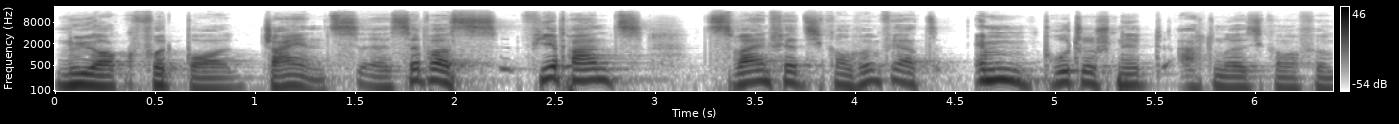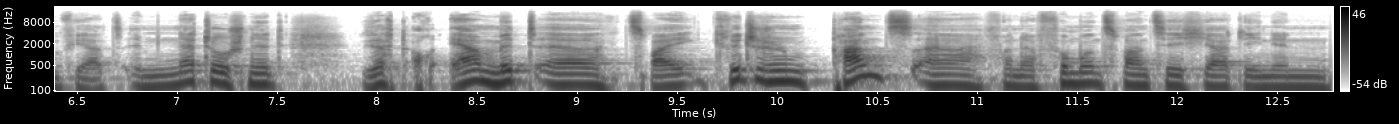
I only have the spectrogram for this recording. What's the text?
New York Football Giants. Äh, Zippers vier Punts, 42,5 Yards, im Bruttoschnitt, 38,5 Yards im Nettoschnitt. Wie gesagt, auch er mit äh, zwei kritischen Punts äh, von der 25-Yard-Linie,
